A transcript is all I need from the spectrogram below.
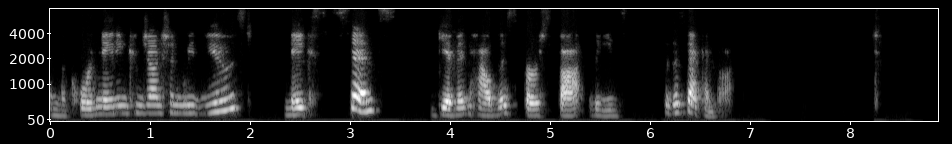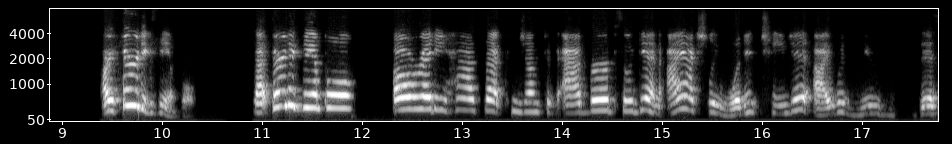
And the coordinating conjunction we've used makes sense given how this first thought leads to the second thought. Our third example. That third example already has that conjunctive adverb. So again, I actually wouldn't change it. I would use this,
